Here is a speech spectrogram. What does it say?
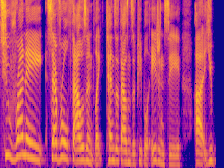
to run a several thousand, like tens of thousands of people agency, uh, you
